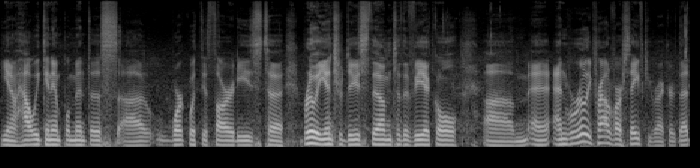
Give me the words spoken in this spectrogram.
you know how we can implement this, uh, work with the authorities to really introduce them to the vehicle, um, and, and we're really proud of our safety record. That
